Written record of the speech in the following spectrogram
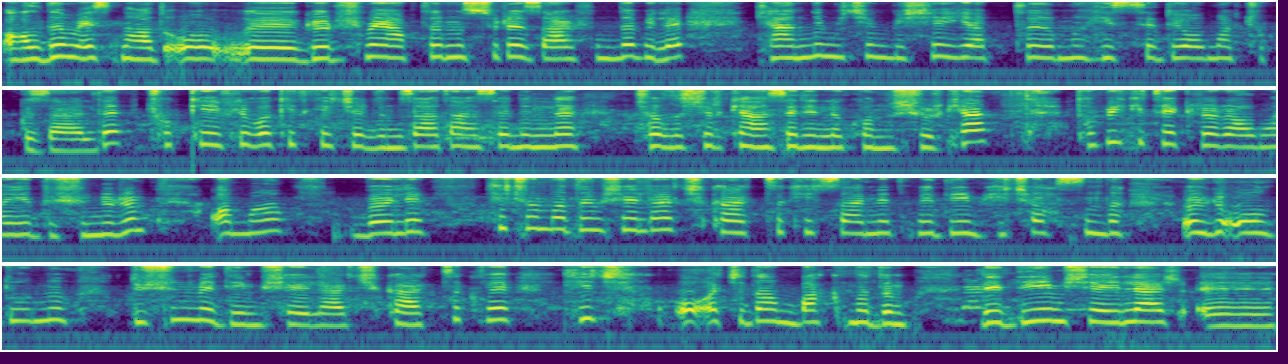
aldığım esnada o e, görüşme yaptığımız süre zarfında bile kendim için bir şey yaptığımı hissediyor olmak çok güzeldi. Çok keyifli vakit geçirdim zaten seninle çalışırken, seninle konuşurken. Tabii ki tekrar almayı düşünürüm ama böyle hiç ummadığım şeyler çıkarttık. Hiç zannetmediğim, hiç aslında öyle olduğunu düşünmediğim şeyler çıkarttık ve hiç o açıdan bakmadım dediğim şeyler e,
